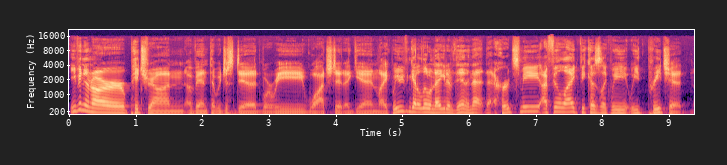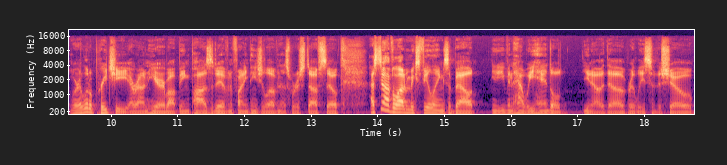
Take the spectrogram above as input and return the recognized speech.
even in our Patreon event that we just did, where we watched it again. Like we even got a little negative then, and that that hurts me. I feel like because like we we preach it. We're a little preachy around here about being positive and finding things you love and that sort of stuff. So I still have a lot of mixed feelings about you know, even how we handled you know the release of the show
